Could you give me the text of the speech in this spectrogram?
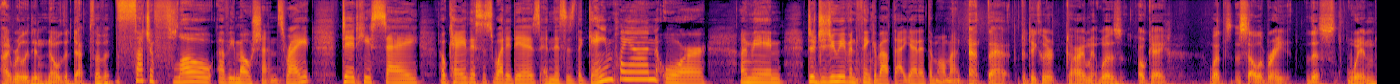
I really didn't know the depth of it. Such a flow of emotions, right? Did he say, okay, this is what it is and this is the game plan? Or, I mean, did, did you even think about that yet at the moment? at that particular time, it was okay, let's celebrate this win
